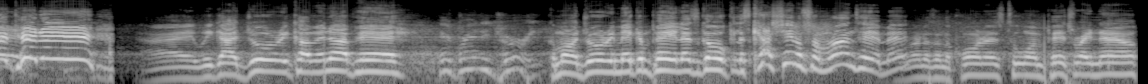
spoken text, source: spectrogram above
McKinney! All right, we got Drury coming up here. Here's Brandon Drury. Come on, Drury, make him pay. Let's go. Let's cash in on some runs here, man. Runners on the corners, 2-1 pitch right now.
